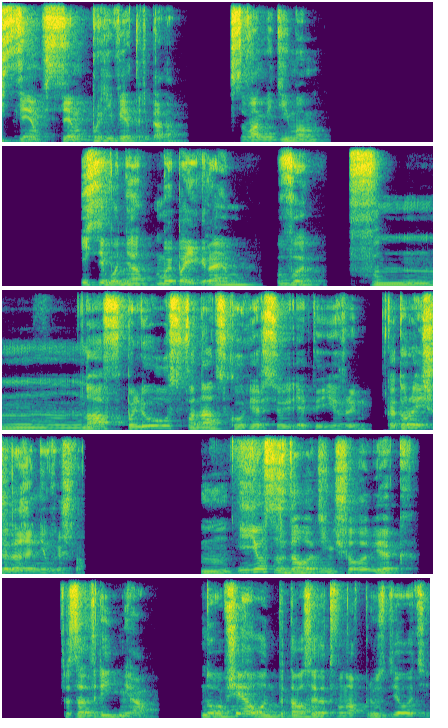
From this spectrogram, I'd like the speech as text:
всем-всем привет, ребята! С вами Дима. И сегодня мы поиграем в FNAF Plus фанатскую версию этой игры, которая еще даже не вышла. Ее создал один человек за три дня. Но вообще он пытался этот FNAF Plus делать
